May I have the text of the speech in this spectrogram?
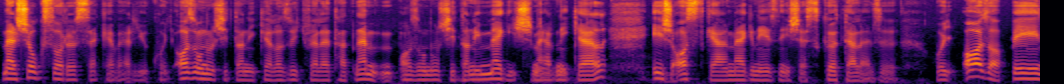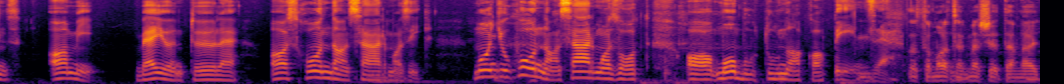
mert sokszor összekeverjük, hogy azonosítani kell az ügyfelet, hát nem azonosítani, megismerni kell, és azt kell megnézni, és ez kötelező, hogy az a pénz, ami bejön tőle, az honnan származik mondjuk honnan származott a Mobutunak a pénze. Azt a Marcának meséltem már, hogy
